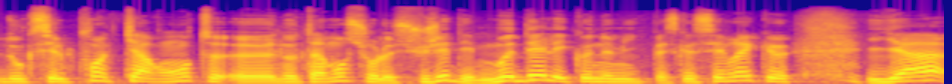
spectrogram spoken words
donc c'est le point 40, notamment sur le sujet des modèles économiques, parce que c'est vrai qu'il y a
